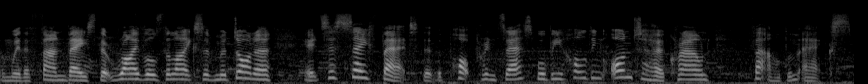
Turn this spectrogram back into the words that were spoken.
and with a fan base that rivals the likes of Madonna, it's a safe bet that the pop princess will be holding on to her crown for Album X.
